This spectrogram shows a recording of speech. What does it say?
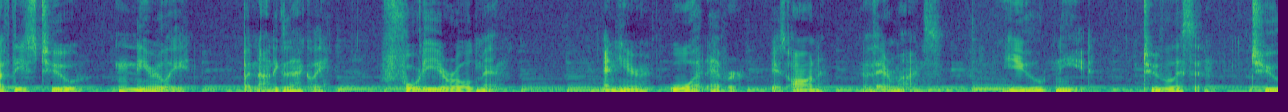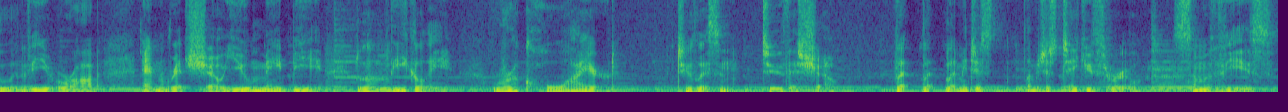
of these two nearly, but not exactly, 40 year old men and hear whatever is on their minds, you need to listen to the Rob and Rich show. You may be legally required to listen to this show. Let, let, let me just let me just take you through some of these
